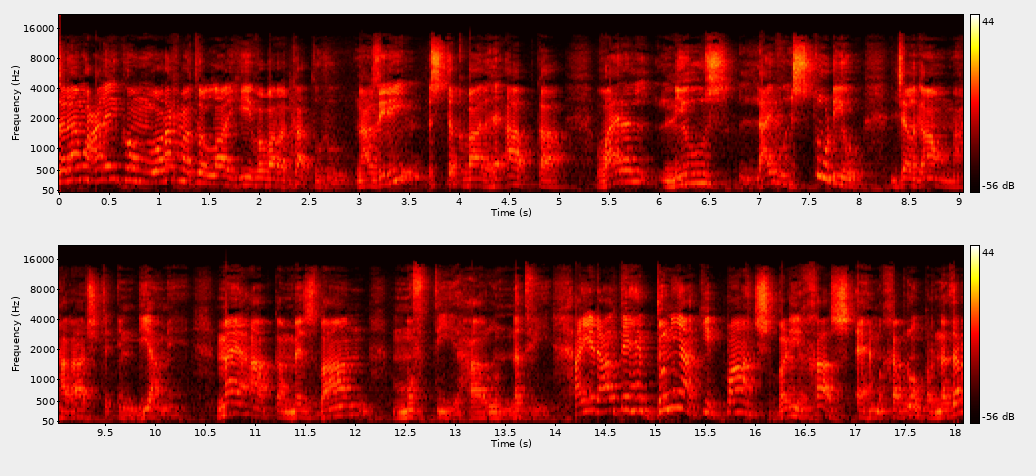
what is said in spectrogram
السلام علیکم ورحمۃ اللہ وبرکاتہ۔ ناظرین، استقبال ہے آپ کا viral news live studio Jalgaon Maharashtra India میں۔ میں آپ کا میزبان مفتی ہارون ندوی۔ آئیے ڈالتے ہیں دنیا کی پانچ بڑی خاص اہم خبروں پر نظر،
